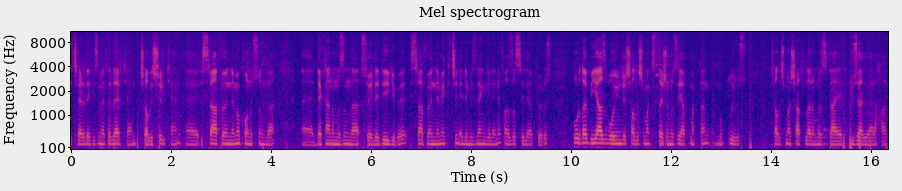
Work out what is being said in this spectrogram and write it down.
içeride hizmet ederken, çalışırken e, israfı önleme konusunda dekanımızın da söylediği gibi israfı önlemek için elimizden geleni fazlasıyla yapıyoruz. Burada bir yaz boyunca çalışmak, stajımızı yapmaktan mutluyuz. Çalışma şartlarımız gayet güzel ve rahat.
